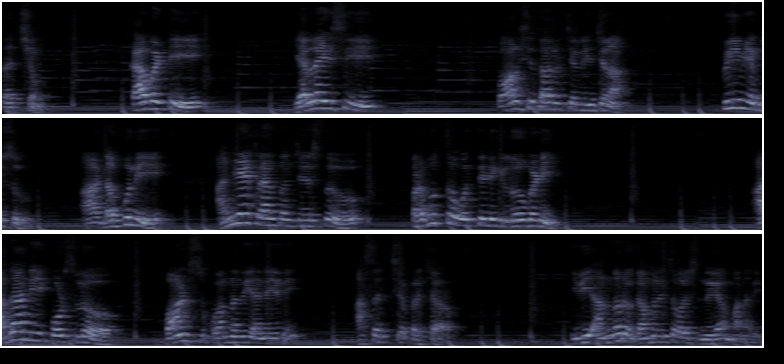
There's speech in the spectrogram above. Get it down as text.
సత్యం. కాబట్టి ఎల్ఐసి పాలసీదారులు చెల్లించిన ప్రీమియంస్ ఆ డబ్బుని అన్యాక్రాంతం చేస్తూ ప్రభుత్వ ఒత్తిడికి లోబడి అదానీ పోర్ట్స్లో బాండ్స్ కొన్నది అనేది అసత్య ప్రచారం. ఇది అందరూ గమనించవలసిందిగా మనవి.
